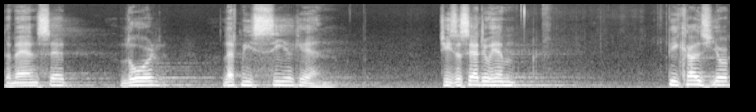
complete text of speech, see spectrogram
The man said, Lord, let me see again. Jesus said to him, Because you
